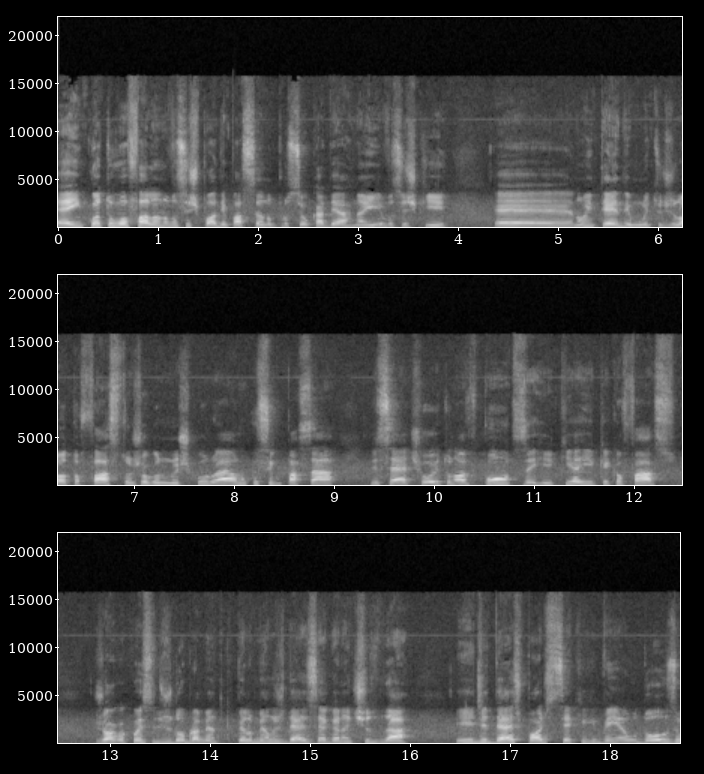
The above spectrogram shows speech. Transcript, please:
É, enquanto eu vou falando, vocês podem ir passando para o seu caderno aí, vocês que é, não entendem muito de loto fácil, estão jogando no escuro. Ah, eu não consigo passar de 7, 8, 9 pontos, Henrique. E aí, o que, que eu faço? Joga com esse desdobramento que pelo menos 10 é garantido dar. E de 10 pode ser que venha o 12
